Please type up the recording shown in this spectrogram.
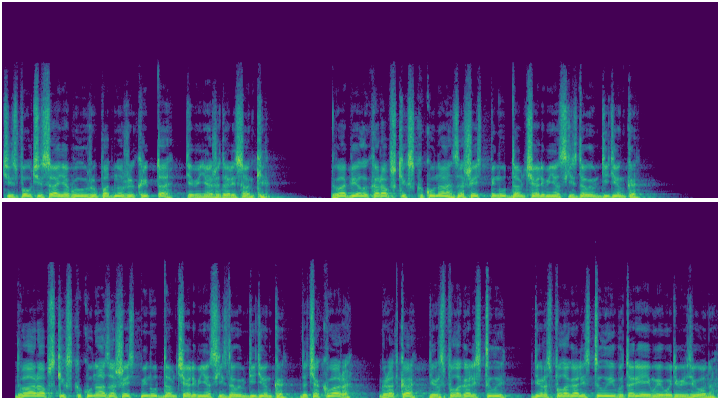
Через полчаса я был уже у подножия хребта, где меня ожидали санки. Два белых арабских скакуна за шесть минут домчали меня с ездовым Диденко Два арабских скакуна за шесть минут домчали меня с ездовым Диденко до Чаквара, городка, где располагались тылы, где располагались тылы и батареи моего дивизиона.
